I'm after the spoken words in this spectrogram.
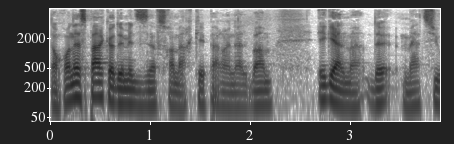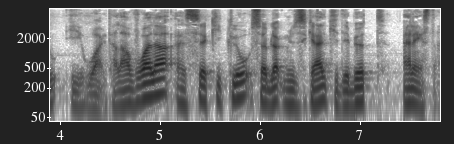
Donc, on espère que 2019 sera marqué par un album également de Matthew E. White. Alors voilà euh, ce qui clôt ce bloc musical qui débute à l'instant.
